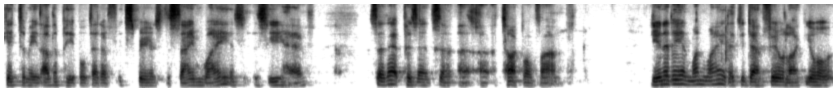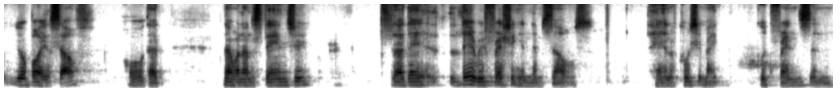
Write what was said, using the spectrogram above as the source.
get to meet other people that have experienced the same way as, as you have. So that presents a, a, a type of um, unity in one way that you don't feel like you're you're by yourself or that no one understands you. So they they're refreshing in themselves, and of course you make good friends and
